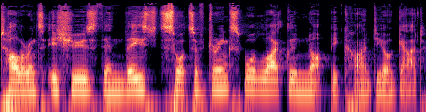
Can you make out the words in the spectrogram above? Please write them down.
tolerance issues, then these sorts of drinks will likely not be kind to your gut.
